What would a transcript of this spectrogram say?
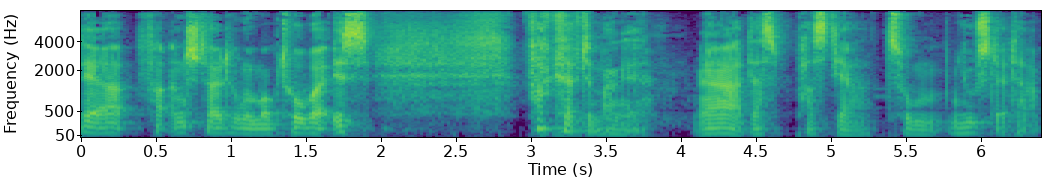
der Veranstaltung im Oktober ist Fachkräftemangel. Ja, das passt ja zum Newsletter.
